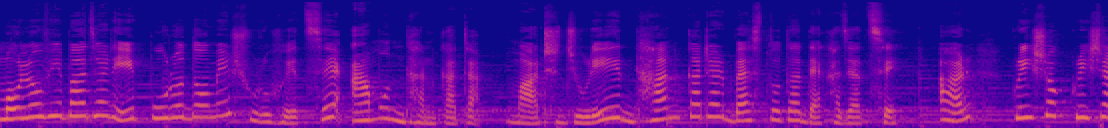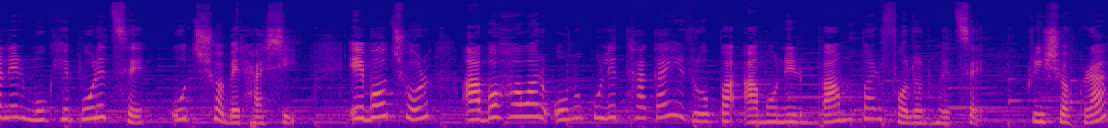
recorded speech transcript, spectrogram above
মৌলভীবাজারে পুরোদমে শুরু হয়েছে আমন ধান কাটা। মাঠ জুড়ে ধান কাটার ব্যস্ততা দেখা যাচ্ছে। আর কৃষক কৃষানের মুখে পড়েছে উৎসবের হাসি। এবছর আবহাওয়ার অনুকূলে থাকায় রোপা আমনের বাম্পার ফলন হয়েছে। কৃষকরা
